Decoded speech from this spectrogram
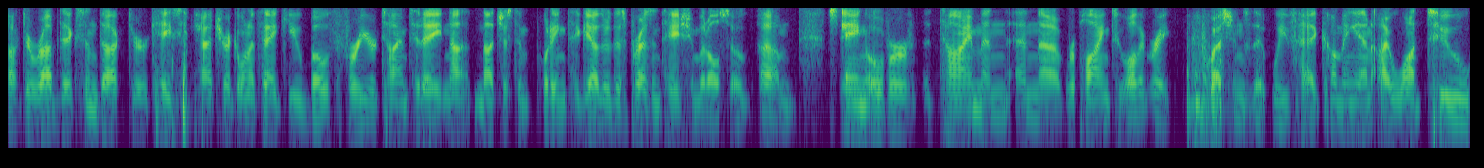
Dr. Rob Dixon, Dr. Casey Patrick, I want to thank you both for your time today, not, not just in putting together this presentation, but also um, staying over time and, and uh, replying to all the great questions that we've had coming in. I want to,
